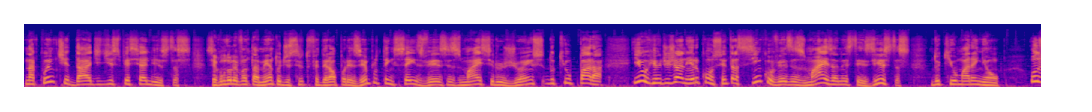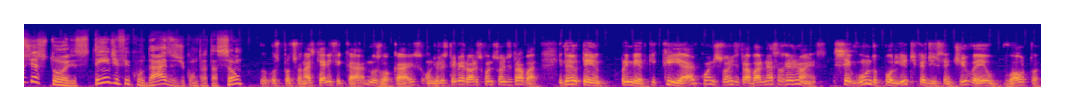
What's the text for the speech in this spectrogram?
na quantidade de especialistas. Segundo o levantamento, o Distrito Federal, por exemplo, tem seis vezes mais cirurgiões do que o Pará. E o Rio de Janeiro concentra cinco vezes mais anestesistas do que o Maranhão. Os gestores têm dificuldades de contratação? Os profissionais querem ficar nos locais onde eles têm melhores condições de trabalho. Então, eu tenho, primeiro, que criar condições de trabalho nessas regiões. Segundo, políticas de incentivo, eu volto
